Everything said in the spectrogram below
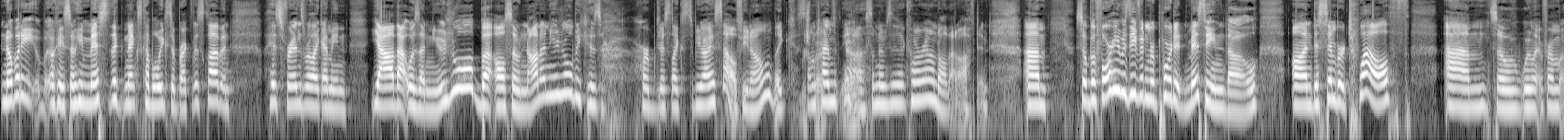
nobody okay so he missed the next couple weeks of breakfast club and his friends were like i mean yeah that was unusual but also not unusual because herb just likes to be by himself you know like sometimes yeah, yeah. sometimes he doesn't come around all that often um, so before he was even reported missing though on december 12th um, so we went from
